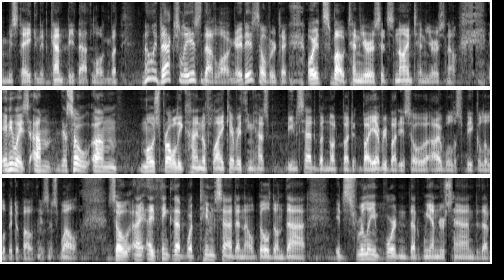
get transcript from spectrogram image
mistaken. It can't be that long, but no, it actually is that long. It is over 10, or it's about 10 years. It's nine, 10 years now. Anyways, um, so um, most probably kind of like everything has been said, but not by, by everybody. So I will speak a little bit about this as well. So I, I think that what Tim said, and I'll build on that, it's really important that we understand that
